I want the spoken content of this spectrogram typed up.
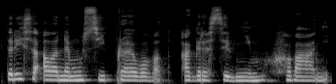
který se ale nemusí projevovat agresivním chováním.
